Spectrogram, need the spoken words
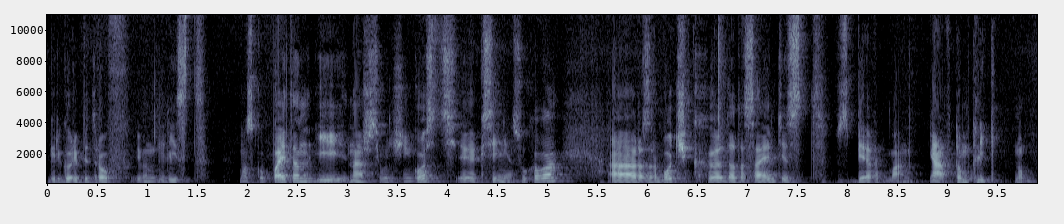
Григорий Петров, евангелист Moscow Python и наш сегодняшний гость э, Ксения Сухова, разработчик, э, дата сайентист в Сбербанк. А, в Том Клике. Ну,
